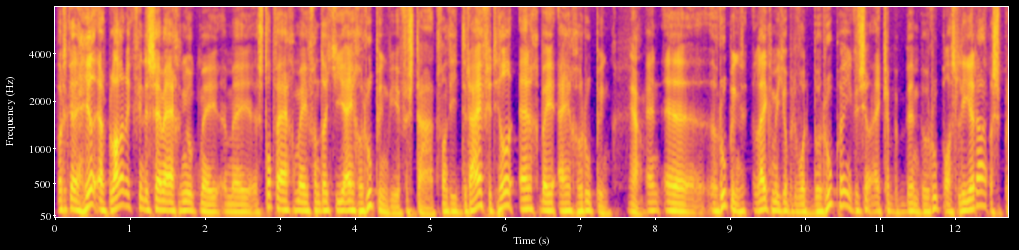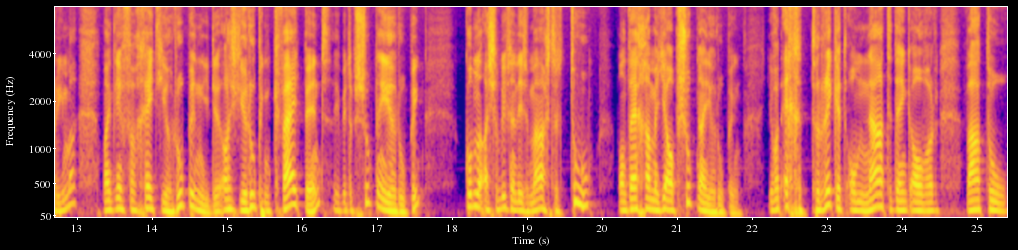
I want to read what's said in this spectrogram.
Wat ik heel erg belangrijk vind, daar zijn we eigenlijk nu ook mee, mee stoppen we eigenlijk mee, van dat je je eigen roeping weer verstaat. Want die drijft het heel erg bij je eigen roeping. Ja. En uh, roeping lijkt een beetje op het woord beroep. Hè. Je kunt zeggen, ik heb, ben beroep als leraar, dat is prima. Maar ik denk, vergeet je roeping niet. Als je je roeping kwijt bent, je bent op zoek naar je roeping, kom dan alsjeblieft naar deze master toe. Want wij gaan met jou op zoek naar je roeping. Je wordt echt getriggerd om na te denken over waartoe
